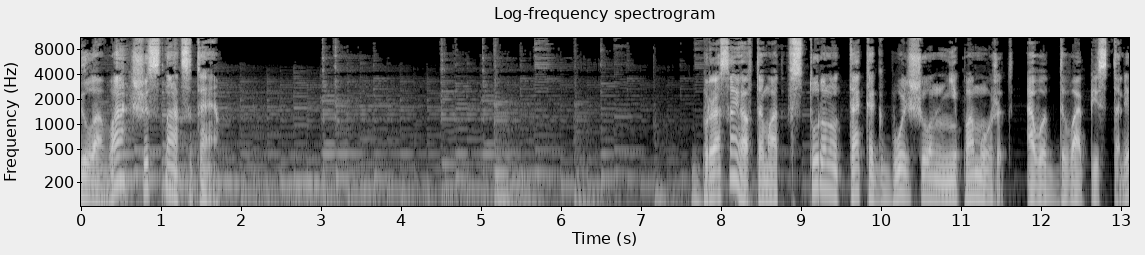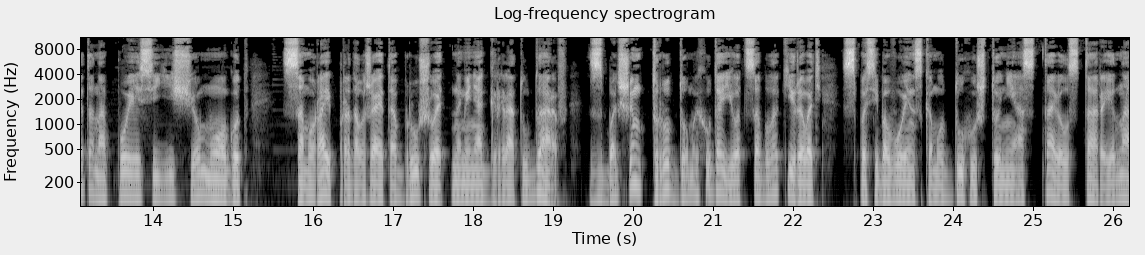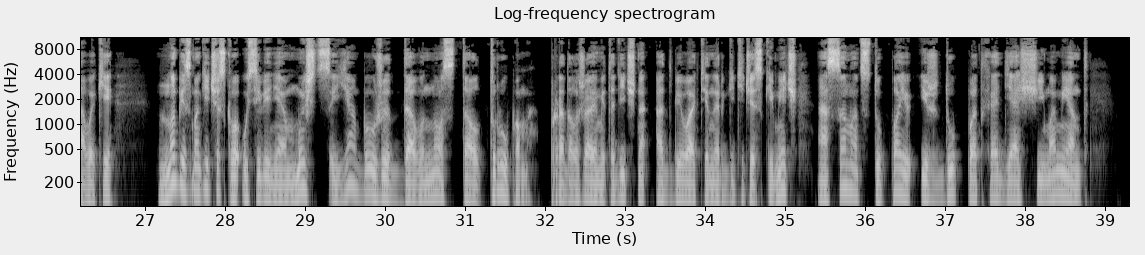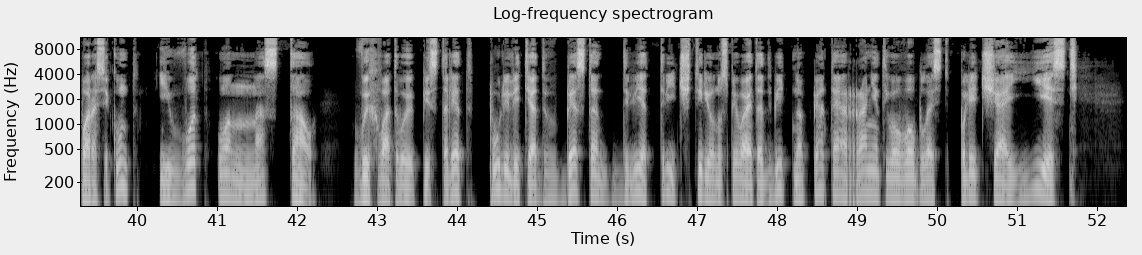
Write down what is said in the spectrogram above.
Глава 16 Бросаю автомат в сторону, так как больше он не поможет. А вот два пистолета на поясе еще могут. Самурай продолжает обрушивать на меня град ударов. С большим трудом их удается блокировать. Спасибо воинскому духу, что не оставил старые навыки – но без магического усиления мышц я бы уже давно стал трупом. Продолжаю методично отбивать энергетический меч, а сам отступаю и жду подходящий момент. Пара секунд, и вот он настал. Выхватываю пистолет, пули летят в Беста, две, три, четыре он успевает отбить, но пятая ранит его в область плеча. Есть!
